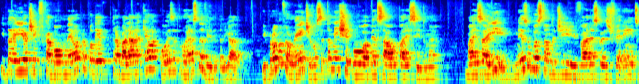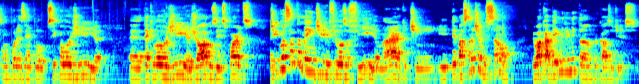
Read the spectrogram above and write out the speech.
e daí eu tinha que ficar bom nela para poder trabalhar naquela coisa pro resto da vida, tá ligado? E provavelmente você também chegou a pensar algo parecido, né? Mas aí, mesmo gostando de várias coisas diferentes, como por exemplo psicologia, é, tecnologia, jogos e esportes, de gostar também de filosofia, marketing e ter bastante ambição, eu acabei me limitando por causa disso.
